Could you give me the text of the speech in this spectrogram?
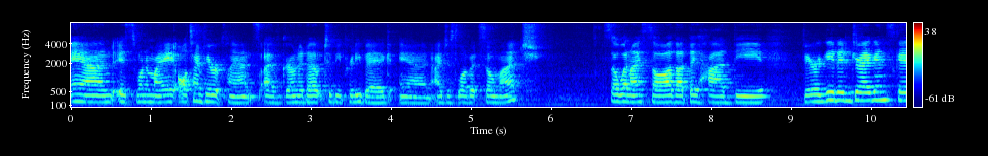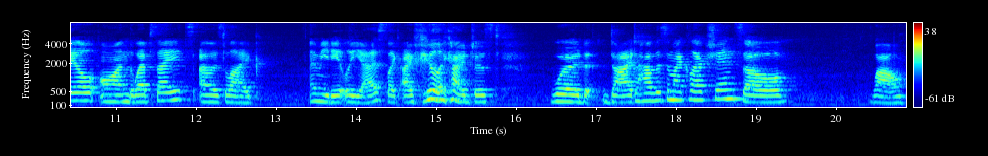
and it's one of my all-time favorite plants. I've grown it out to be pretty big and I just love it so much. So when I saw that they had the variegated dragon scale on the website, I was like, immediately yes. Like I feel like I just would die to have this in my collection. So wow.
